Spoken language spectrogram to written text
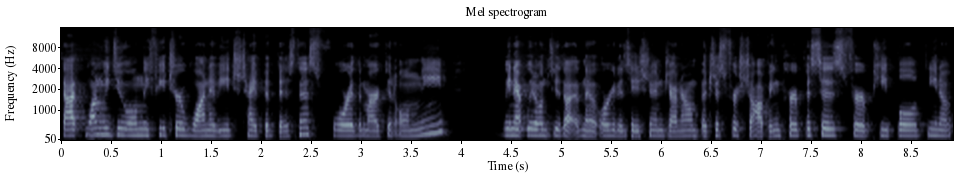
that one we do only feature one of each type of business for the market only. We not, we don't do that in the organization in general, but just for shopping purposes for people, you know,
